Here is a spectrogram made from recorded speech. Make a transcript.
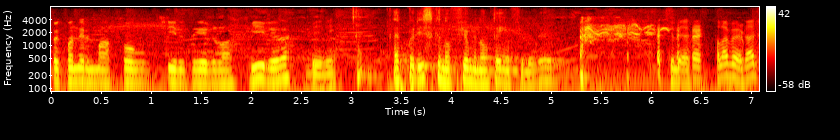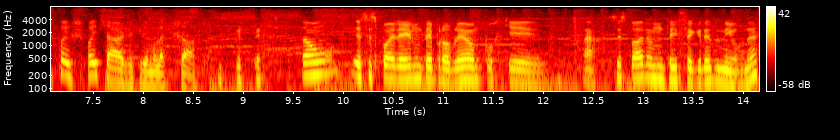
Foi quando ele matou o filho dele lá, Billy, né? Billy. É por isso que no filme não tem o filho dele? Falar a verdade, foi, foi tarde aquele moleque chato. Então, esse spoiler aí não tem problema, porque ah, essa história não tem segredo nenhum, né?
